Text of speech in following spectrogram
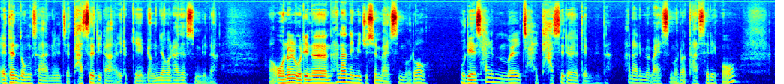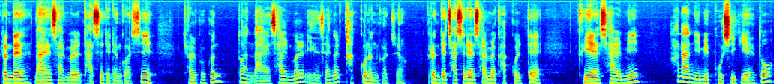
에덴 동산을 이제 다스리라 이렇게 명령을 하셨습니다. 어, 오늘 우리는 하나님이 주신 말씀으로 우리의 삶을 잘 다스려야 됩니다. 하나님의 말씀으로 다스리고 그런데 나의 삶을 다스리는 것이 결국은 또한 나의 삶을 인생을 가꾸는 거죠. 그런데 자신의 삶을 가꿀 때 그의 삶이 하나님이 보시기에도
